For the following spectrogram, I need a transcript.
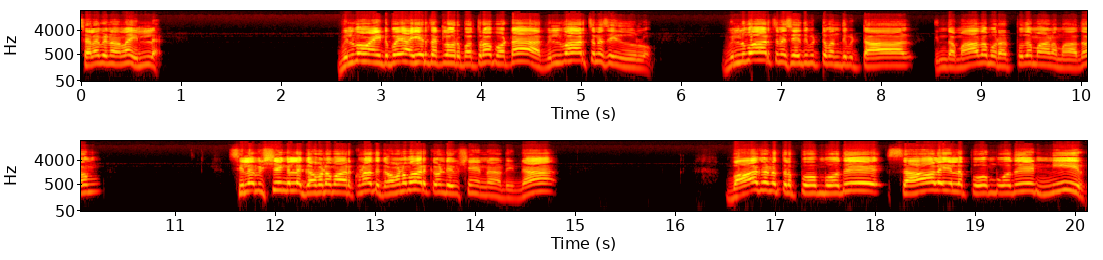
செலவினம்லாம் இல்லை. வில்வம் வாங்கிட்டு போய் ஐயர் தட்டில் ஒரு பத்து ரூபா போட்டால் வில்வார்ச்சனை செய்து உள்ளோம் வில்வார்ச்சனை செய்துவிட்டு வந்து விட்டால் இந்த மாதம் ஒரு அற்புதமான மாதம். சில விஷயங்களில் கவனமாக இருக்கணும். அது கவனமாக இருக்க வேண்டிய விஷயம் என்ன அப்படின்னா வாகனத்தில் போகும்போது சாலையில் போகும்போது நீர்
